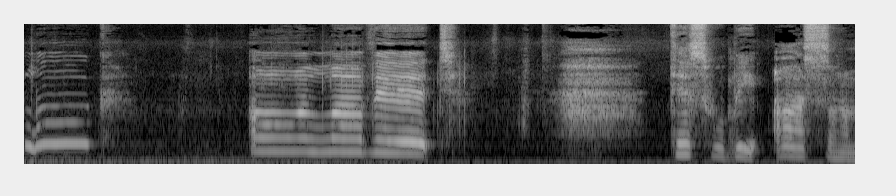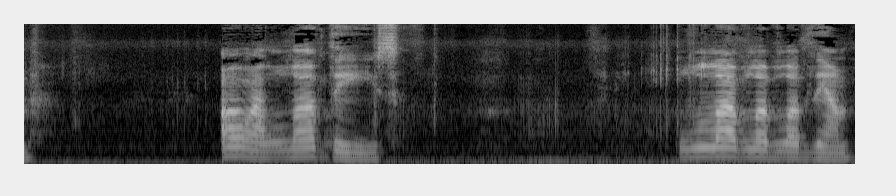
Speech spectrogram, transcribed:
look. Oh, I love it. This will be awesome. Oh, I love these. Love, love, love them.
